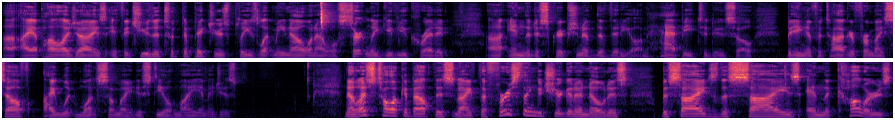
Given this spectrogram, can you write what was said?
uh, I apologize. If it's you that took the pictures, please let me know, and I will certainly give you credit uh, in the description of the video. I'm happy to do so. Being a photographer myself, I wouldn't want somebody to steal my images. Now let's talk about this knife. The first thing that you're going to notice, besides the size and the colors,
